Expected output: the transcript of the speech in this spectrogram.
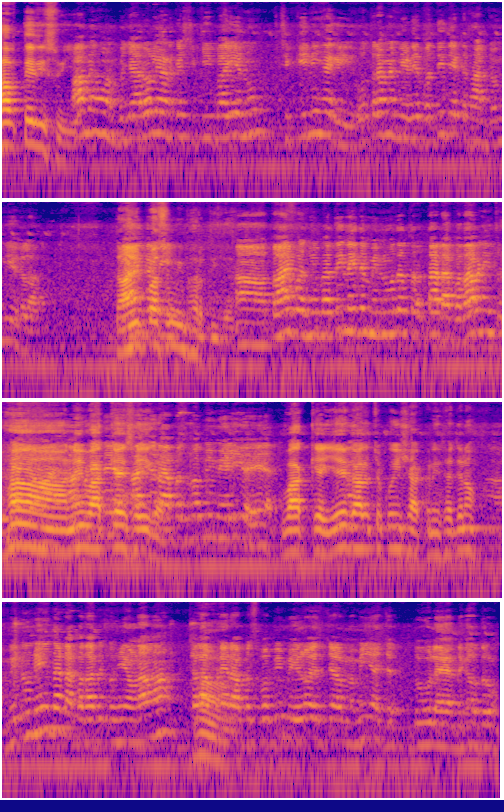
ਹਫ਼ਤੇ ਦੀ ਸੂਈ ਆ ਮੈਂ ਹੁਣ ਬਾਜ਼ਾਰੋਂ ਲਿਆਣ ਕੇ ਸਿੱਕੀ ਪਾਈ ਇਹਨੂੰ ਸਿੱਕੀ ਨਹੀਂ ਹੈਗੀ। ਉਸ ਤਰ੍ਹਾਂ ਮੈਂ ਨੇੜੇ ਬੱਦੀ ਤੇ ਇੱਕ ਥਾਂ ਚੁੰਗੀ ਅਗਲਾ। ਤਾਂ ਹੀ ਪਸਮੀ ਫਰਦੀ ਹਾਂ। ਤਾਂ ਹੀ ਪਸਮੀ ਫਰਦੀ ਨਹੀਂ ਤੇ ਮੈਨੂੰ ਤਾਂ ਤੁਹਾਡਾ ਪਤਾ ਵੀ ਨਹੀਂ ਹਾਂ, ਨਹੀਂ, ਵਾਕਿਆ ਸਹੀ ਗੱਲ। ਆਪਸ ਵਿੱਚ ਮੇਲੀ ਹੋਏ ਆ। ਵਾਕਿਆ ਇਹ ਗੱਲ 'ਚ ਕੋਈ ਸ਼ੱਕ ਨਹੀਂ ਸੱਜਣੋ। ਮੈਨੂੰ ਨਹੀਂ ਤੁਹਾਡਾ ਪਤਾ ਵੀ ਤੁਸੀਂ ਆਉਣਾ ਵਾ। ਚਲ। ਆਪਣੇ ਰੱਬ ਸਬਬ ਵੀ ਮੇਲ ਹੋਏ ਚੱਲ ਮੰਮੀ ਅੱਜ ਦੋ ਲੈ ਆਂਦੀਆਂ ਉਧਰੋਂ।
